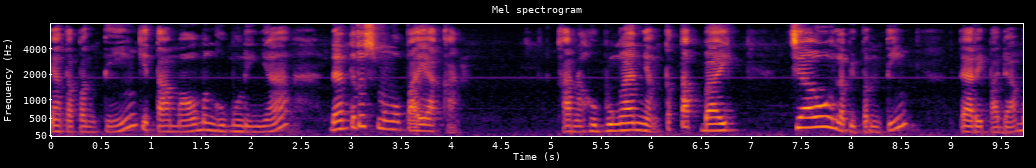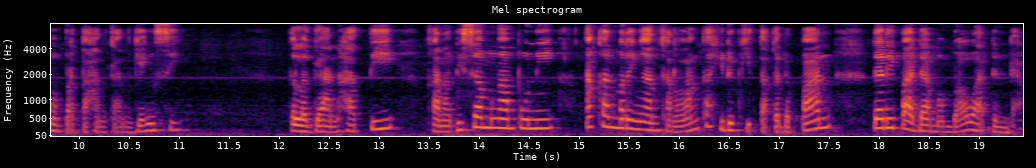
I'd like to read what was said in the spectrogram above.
yang terpenting kita mau menggumulinya dan terus mengupayakan. Karena hubungan yang tetap baik jauh lebih penting daripada mempertahankan gengsi. Kelegaan hati karena bisa mengampuni akan meringankan langkah hidup kita ke depan daripada membawa dendam.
